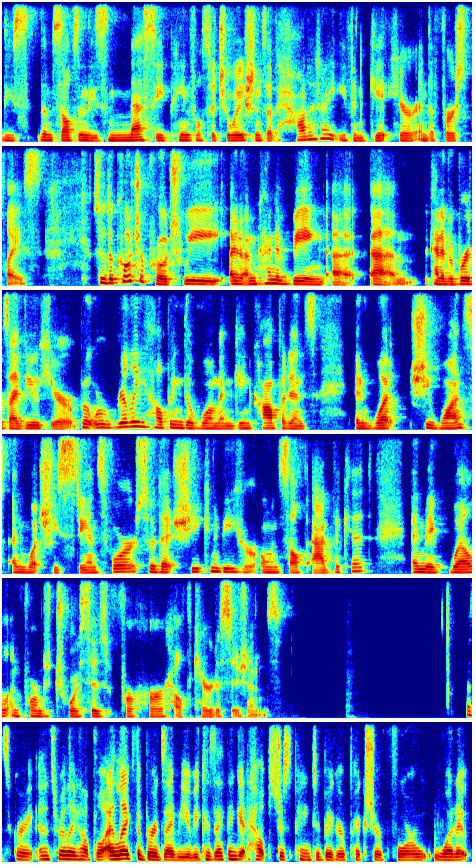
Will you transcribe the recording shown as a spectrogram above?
these, themselves in these messy, painful situations of how did I even get here in the first place? So the coach approach, we I'm kind of being a, um, kind of a bird's eye view here, but we're really helping the woman gain confidence in what she wants and what she stands for, so that she can be her own self advocate and make well informed choices for her healthcare decisions. That's great. And it's really helpful. I like the bird's eye view because I think it helps just paint a bigger picture for what it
